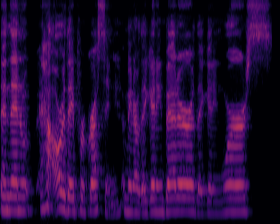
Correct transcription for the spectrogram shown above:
And then how are they progressing? I mean are they getting better? Are they getting worse?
